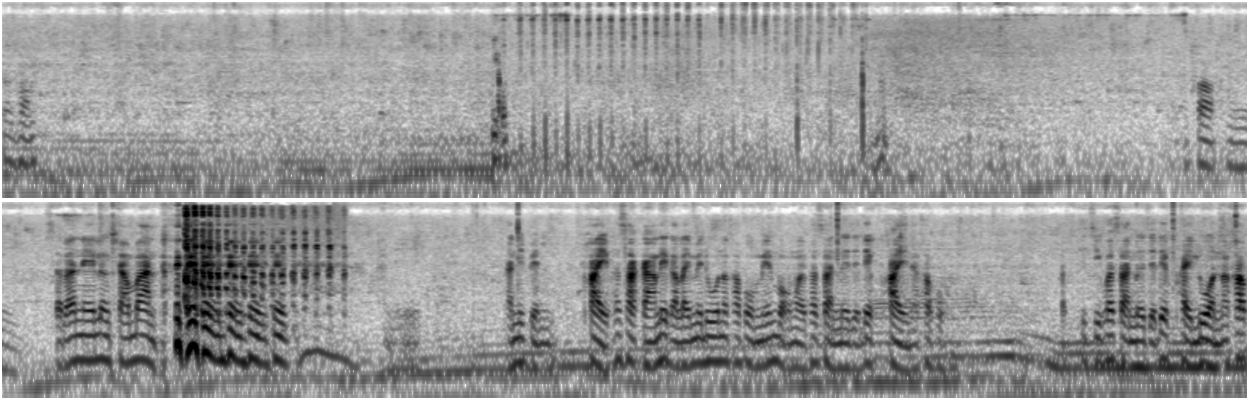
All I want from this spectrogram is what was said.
ต้นหอมแล้วก็นี่สาระเนเรื่องชาวบ้าน อันนี้ อันนี้เป็นไผ่ภาษากลางเรียกอะไรไม่รู้นะครับ ผมเม้นบอกหน่อยภาษาเหนือจะเรียกไผ่นะครับผม ที่จริงภาษาเหนือจะเรียกไผ่ลวนนะครับ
